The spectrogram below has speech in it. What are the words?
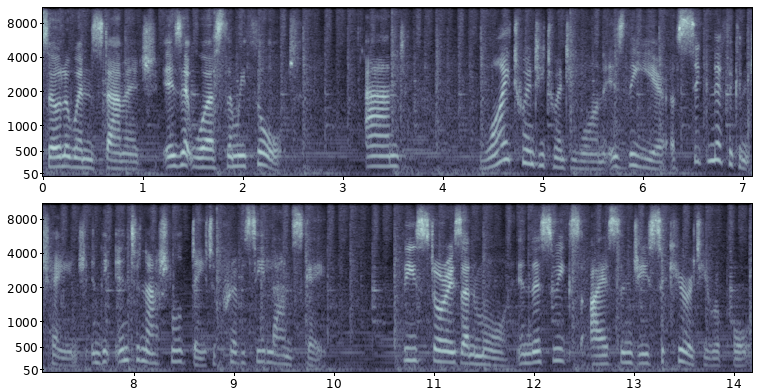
SolarWinds damage, is it worse than we thought? And why 2021 is the year of significant change in the international data privacy landscape. These stories and more in this week's ISMG Security Report.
